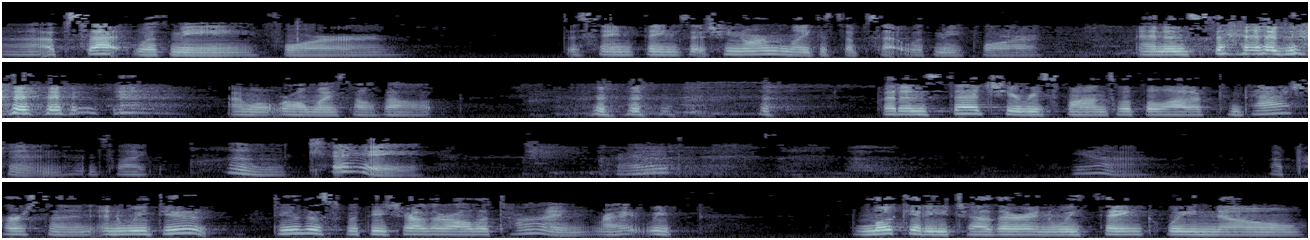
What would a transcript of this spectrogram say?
uh, upset with me for the same things that she normally gets upset with me for. And instead, I won't roll myself out. but instead, she responds with a lot of compassion. It's like, okay, right? Yeah, a person, and we do do this with each other all the time, right? We look at each other and we think we know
